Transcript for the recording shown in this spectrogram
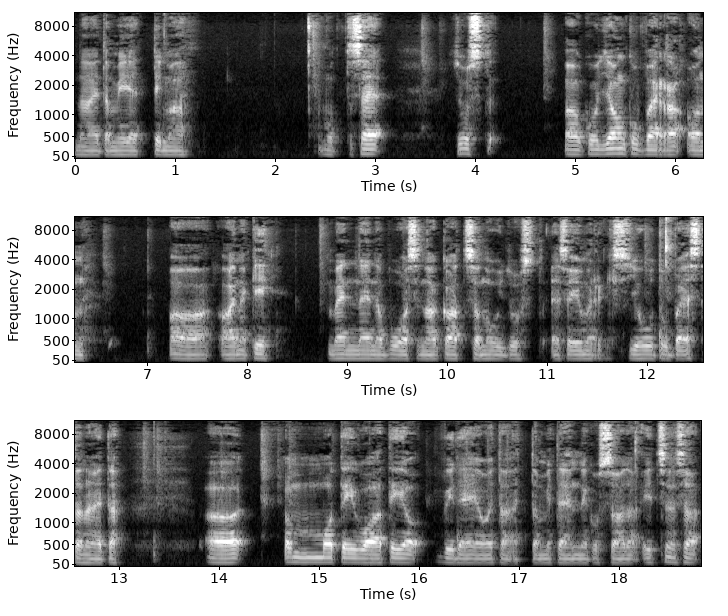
näitä miettimään. Mutta se just kun jonkun verran on ainakin menneinä vuosina katsonut just esimerkiksi YouTubesta näitä motivaatiovideoita, että miten niin saada itsensä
